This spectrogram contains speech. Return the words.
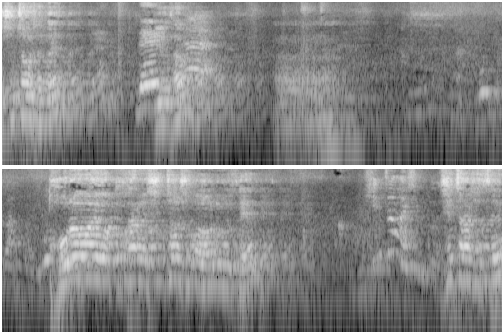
신청하셨네? 네. 이은상? 아. 돌아와요 부산을 신청하신 분 어느 분이세요? 신청하신 분. 신청하셨어요?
